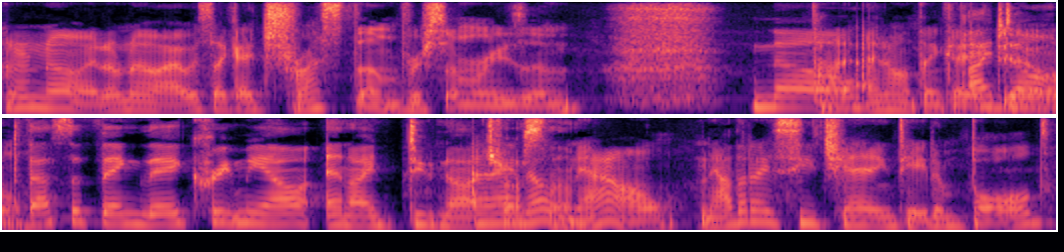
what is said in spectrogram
I don't know. I don't know. I was like, I trust them for some reason. No, But I don't think I, I do. don't. That's the thing. They creep me out, and I do not and I trust know them. now. Now that I see Channing Tatum bald,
